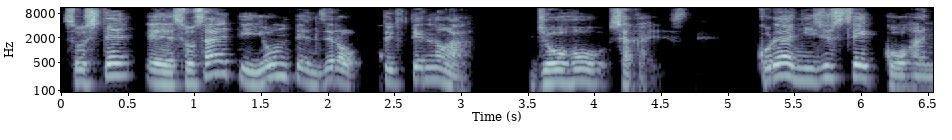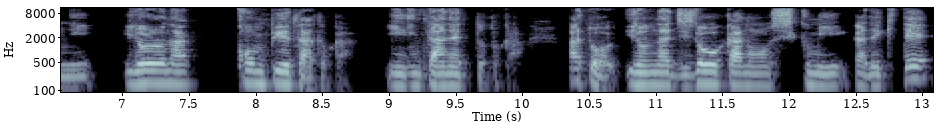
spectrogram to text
そして、えー、ソサエティ4.0と言っているのが、情報社会です。これは20世紀後半に、いろいろなコンピューターとか、インターネットとか、あと、いろんな自動化の仕組みができて、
